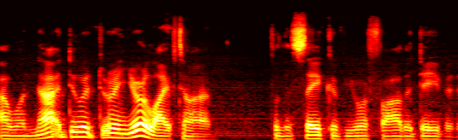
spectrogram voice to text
I will not do it during your lifetime for the sake of your father David.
